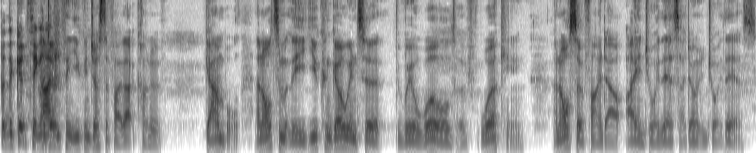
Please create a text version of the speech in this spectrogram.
but the good thing I I don't think you can justify that kind of gamble. And ultimately, you can go into the real world of working and also find out I enjoy this, I don't enjoy this,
